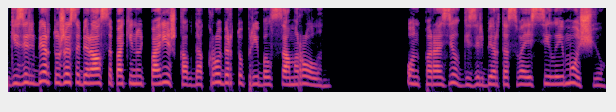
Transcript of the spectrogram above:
Гизельберт уже собирался покинуть Париж, когда к Роберту прибыл сам Ролан. Он поразил Гизельберта своей силой и мощью.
